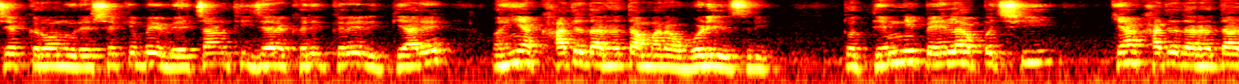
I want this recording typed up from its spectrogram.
ચેક કરવાનું રહેશે કે ભાઈ વેચાણથી જ્યારે ખરીદ કરેલી ત્યારે અહીંયા ખાતેદાર હતા મારા વડીલશ્રી તો તેમની પહેલાં પછી ક્યાં ખાતેદાર હતા,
